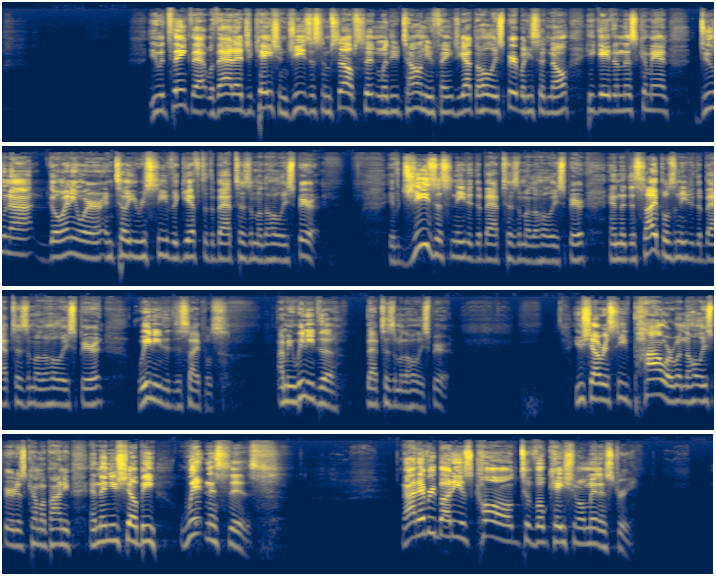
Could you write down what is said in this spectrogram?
You would think that with that education, Jesus himself sitting with you telling you things, you got the Holy Spirit, but he said no. He gave them this command do not go anywhere until you receive the gift of the baptism of the Holy Spirit. If Jesus needed the baptism of the Holy Spirit and the disciples needed the baptism of the Holy Spirit, we need the disciples. I mean, we need the baptism of the Holy Spirit. You shall receive power when the Holy Spirit has come upon you, and then you shall be witnesses. Not everybody is called to vocational ministry.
